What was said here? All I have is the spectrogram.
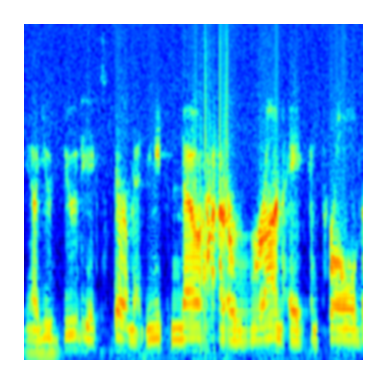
You know, you do the experiment. You need to know how to run a controlled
